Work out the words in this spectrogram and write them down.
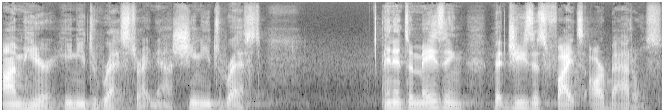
I'm here. He needs rest right now. She needs rest. And it's amazing that Jesus fights our battles.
